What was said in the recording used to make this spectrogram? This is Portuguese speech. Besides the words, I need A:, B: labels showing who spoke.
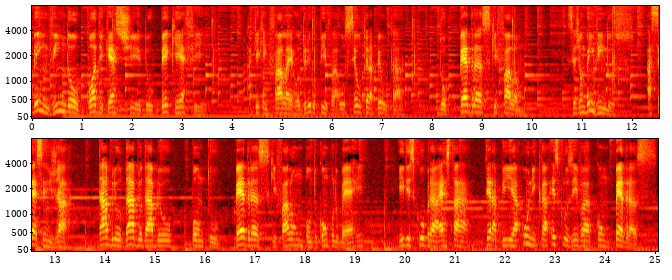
A: Bem-vindo ao podcast do PQF. Aqui quem fala é Rodrigo Piva, o seu terapeuta do Pedras que Falam. Sejam bem-vindos. Acessem já www.pedrasquefalam.com.br e descubra esta terapia única exclusiva com pedras.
